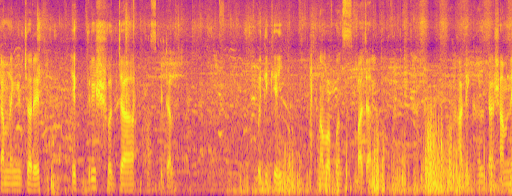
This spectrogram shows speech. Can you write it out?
কামরাঙ্গীরচরের একত্রিশ শয্যা হসপিটাল। ওইদিকেই নবাবগঞ্জ বাজার। আদিখালটা সামনে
